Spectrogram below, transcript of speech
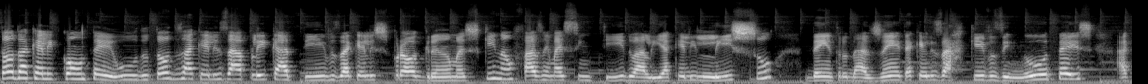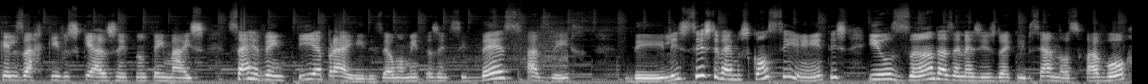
todo aquele conteúdo, todos aqueles aplicativos, aqueles programas que não fazem mais sentido ali, aquele lixo dentro da gente, aqueles arquivos inúteis, aqueles arquivos que a gente não tem mais serventia para eles. É o momento da gente se desfazer deles, se estivermos conscientes e usando as energias do eclipse a nosso favor,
